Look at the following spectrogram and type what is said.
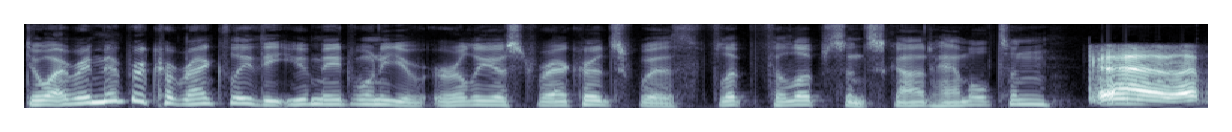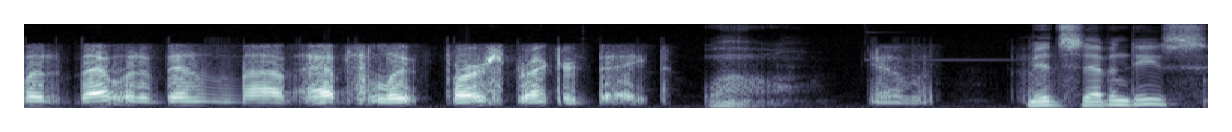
Do I remember correctly that you made one of your earliest records with Flip Phillips and Scott Hamilton? Yeah, that would that would have been my absolute first record date. Wow. Yeah. Mid seventies.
